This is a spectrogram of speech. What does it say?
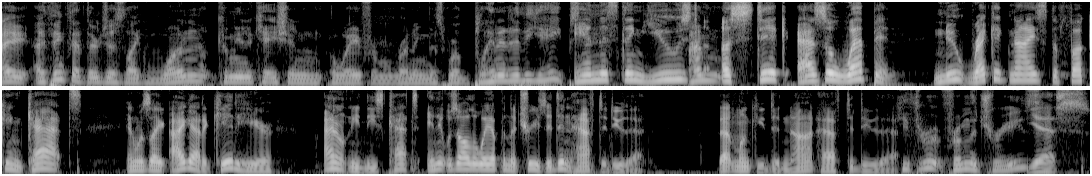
I I think that they're just like one communication away from running this world. Planet of the Apes. And this thing used I'm- a stick as a weapon. Knew recognized the fucking cats and was like, I got a kid here. I don't need these cats. And it was all the way up in the trees. It didn't have to do that. That monkey did not have to do that. He threw it from the trees. Yes.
